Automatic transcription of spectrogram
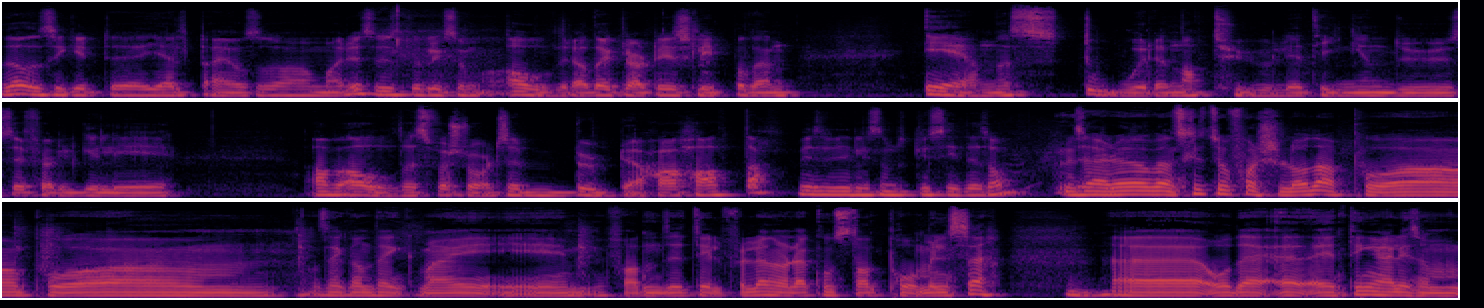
Det hadde sikkert eh, gjeldt deg også, Marius, hvis du liksom aldri hadde klart å gi slipp på den ene store, naturlige tingen du selvfølgelig av alles forståelse burde ha hat, da, hvis vi liksom skulle si det sånn. Men så er det jo ganske stor forskjell da, på, på altså Jeg kan tenke meg i Fadens tilfelle, når det er konstant påminnelse. Mm -hmm. uh, og én en ting er liksom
